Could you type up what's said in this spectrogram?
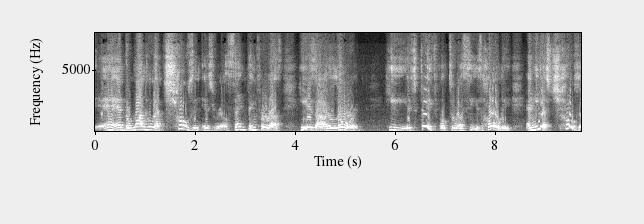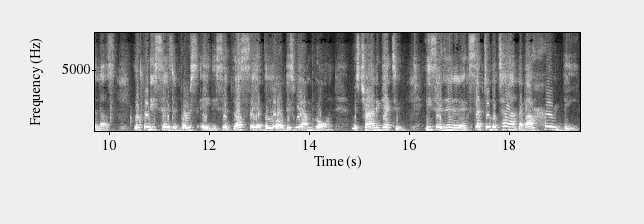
and the one who have chosen Israel. Same thing for us. He is our Lord. He is faithful to us. He is holy and he has chosen us. Look what he says in verse 8. He said, Thus saith the Lord. This way I'm going. Was trying to get to. He says, In an acceptable time have I heard thee,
